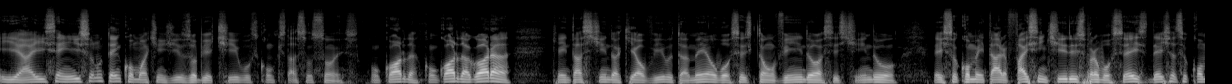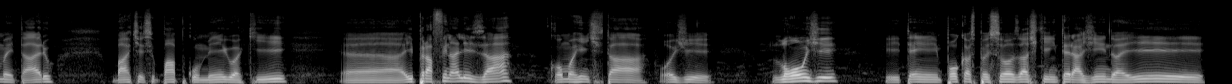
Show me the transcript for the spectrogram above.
E aí, sem isso, não tem como atingir os objetivos, conquistar seus sonhos. Concorda? Concorda agora? Quem está assistindo aqui ao vivo também, ou vocês que estão ouvindo ou assistindo, deixe seu comentário. Faz sentido isso para vocês? Deixa seu comentário, bate esse papo comigo aqui. Uh, e para finalizar, como a gente está hoje longe e tem poucas pessoas, acho que interagindo aí,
